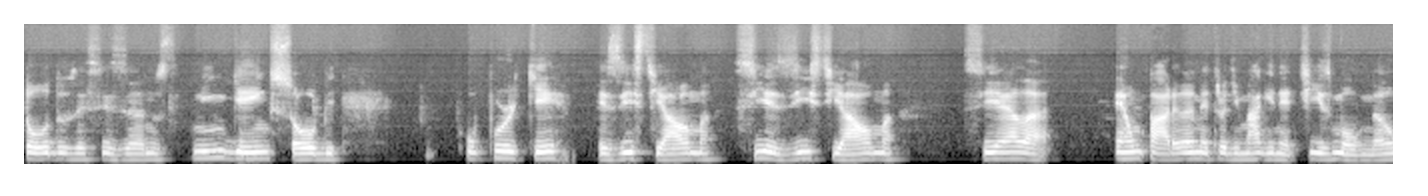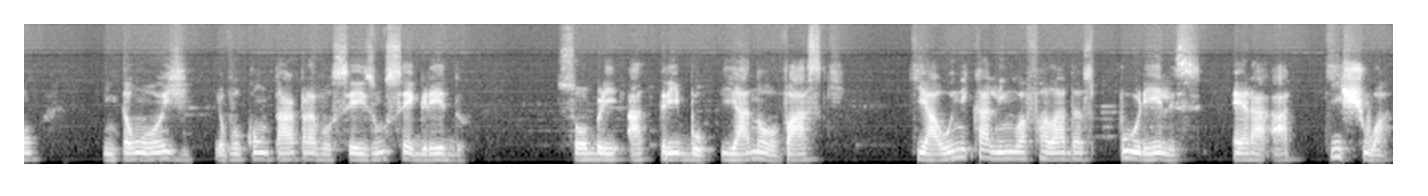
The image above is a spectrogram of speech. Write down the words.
todos esses anos, ninguém soube o porquê existe alma, se existe alma, se ela é um parâmetro de magnetismo ou não. Então hoje eu vou contar para vocês um segredo sobre a tribo Yanovask, que a única língua falada por eles era a Quichua,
